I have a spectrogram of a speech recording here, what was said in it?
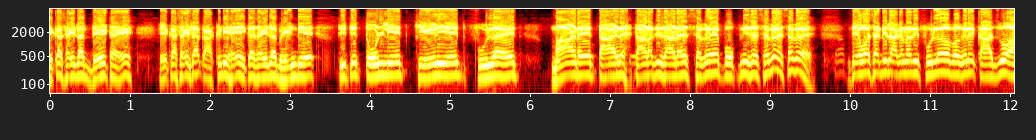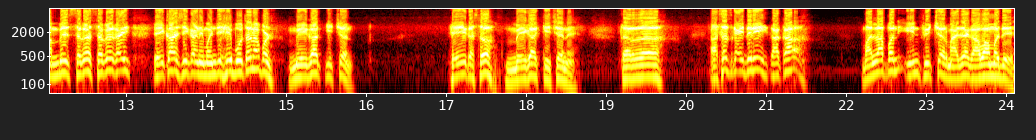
एका साईडला देठ आहे एका साईडला काकडी आहे एका साईडला भेंडी आहे तिथे तोंडली आहेत केळी आहेत फुलं आहेत माड आहे ताड ताडाची झाड आहेत सगळे पोपणीस आहे सगळे सगळे. देवासाठी लागणारी फुलं वगैरे काजू आंबे सगळं सगळं काही एकाच ठिकाणी. म्हणजे हे बोलतो ना आपण मेगा किचन. हे एक असं मेगा किचन आहे. तर असंच काहीतरी काका मला पण इन फ्युचर माझ्या गावामध्ये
